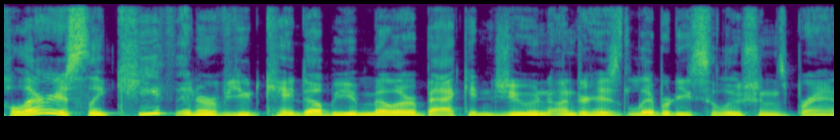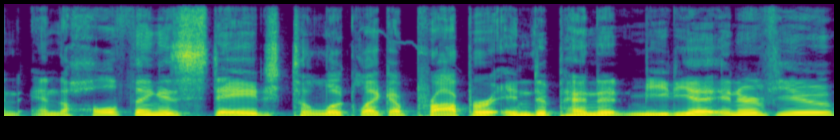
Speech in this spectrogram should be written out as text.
Hilariously, Keith interviewed KW Miller back in June under his Liberty Solutions brand, and the whole thing is staged to look like a proper independent media interview.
